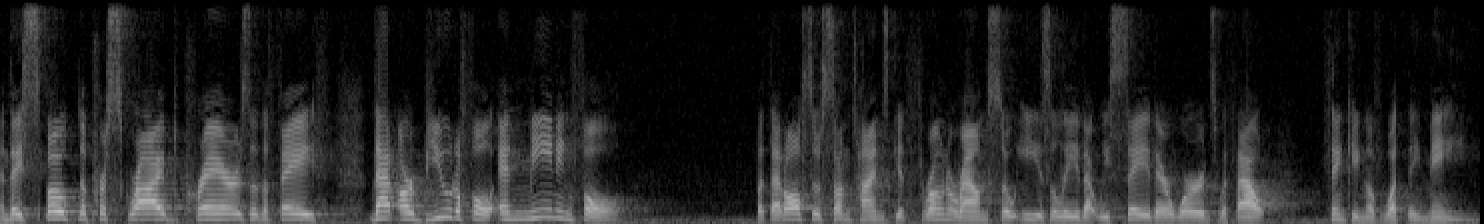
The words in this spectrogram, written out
and they spoke the prescribed prayers of the faith that are beautiful and meaningful, but that also sometimes get thrown around so easily that we say their words without thinking of what they mean.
